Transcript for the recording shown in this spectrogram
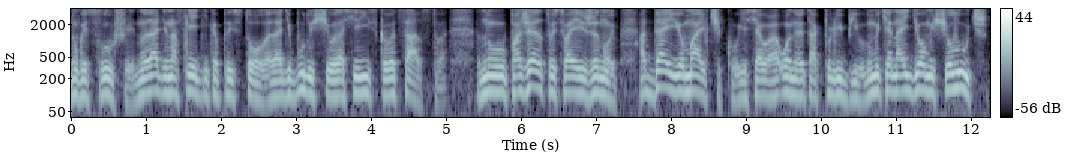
ну, говорит, слушай, ну, ради наследника престола, ради будущего ассирийского царства, ну, пожертвуй своей женой, отдай ее мальчику, если он ее так полюбил, ну, мы тебя найдем еще лучше.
